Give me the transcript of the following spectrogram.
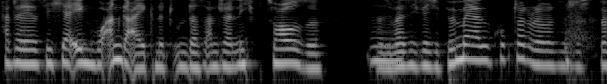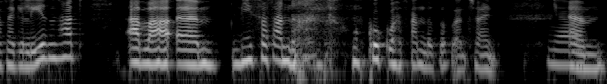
hat er sich ja irgendwo angeeignet und das anscheinend nicht zu Hause. Also ich Mhm. weiß nicht, welche Filme er geguckt hat oder was er, sich, was er gelesen hat, aber ähm, lies was anderes und guck was anderes anscheinend. Ja. Ähm,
